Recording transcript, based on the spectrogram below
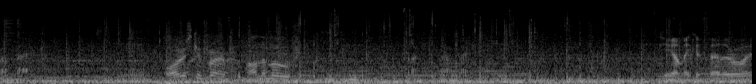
run back. Yeah, Orders confirmed. On the move. can back. Can you not make it further away?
